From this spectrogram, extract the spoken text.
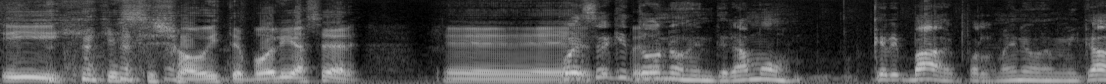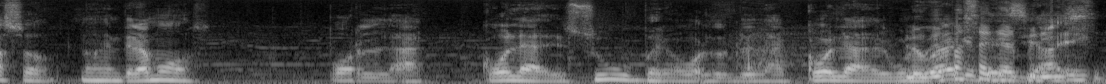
Y qué sé yo, viste, podría ser. Eh, puede ser que pero- todos nos enteramos, va, por lo menos en mi caso, nos enteramos por la cola del súper o por la cola de algún Lo que lugar pasa te es que al decía, "Eh,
